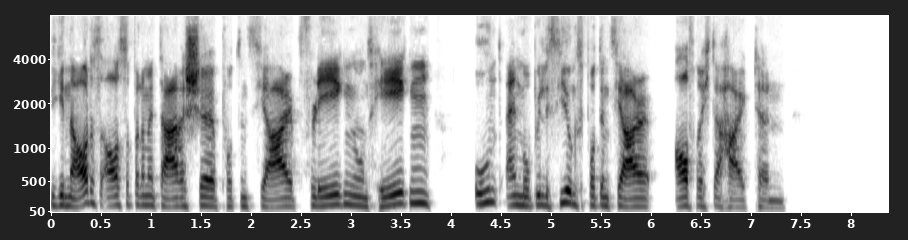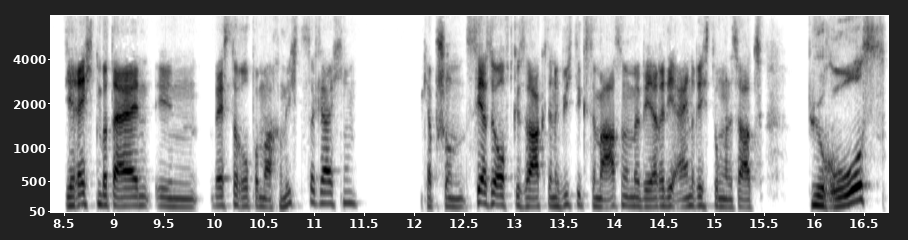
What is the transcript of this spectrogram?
die genau das außerparlamentarische Potenzial pflegen und hegen und ein Mobilisierungspotenzial aufrechterhalten. Die rechten Parteien in Westeuropa machen nichts dergleichen. Ich habe schon sehr, sehr oft gesagt, eine wichtigste Maßnahme wäre die Einrichtung eines Art Büros,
